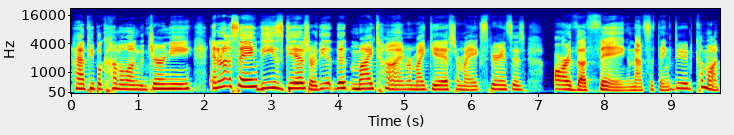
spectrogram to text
have people come along the journey. And I'm not saying these gifts or the, the my time or my gifts or my experiences are the thing. And that's the thing. Dude, come on.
